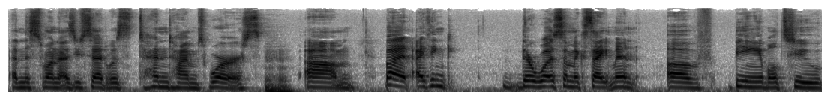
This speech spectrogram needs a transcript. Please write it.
and this one, as you said, was 10 times worse. Mm-hmm. Um, but I think there was some excitement of being able to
